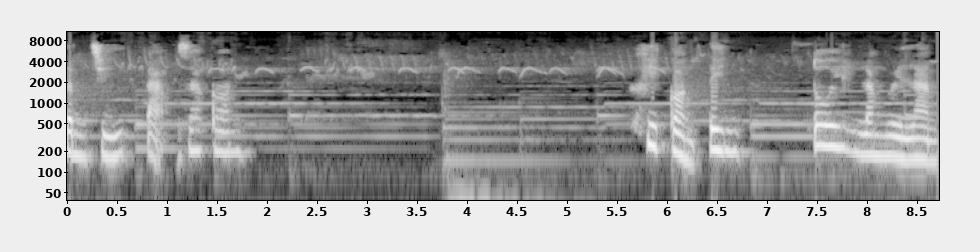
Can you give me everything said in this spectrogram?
tâm trí tạo ra con. Khi còn tin tôi là người làm,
